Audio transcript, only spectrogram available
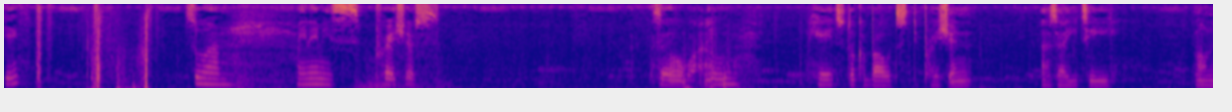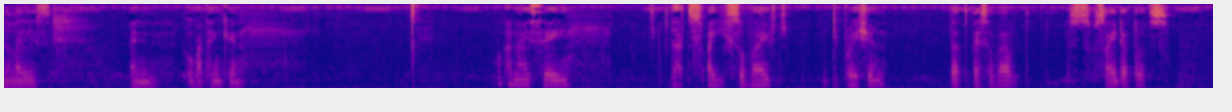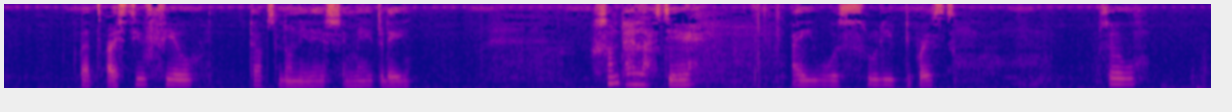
okay? So um my name is Precious. So I'm here to talk about depression, anxiety, loneliness and overthinking. What can I say? That I survived depression, that I survived suicidal thoughts, but I still feel that loneliness in me today. Sometime last year, I was really depressed. So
